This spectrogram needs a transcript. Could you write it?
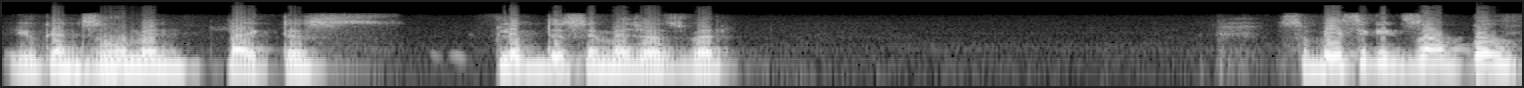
you can zoom in like this flip this image as well. So basic example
